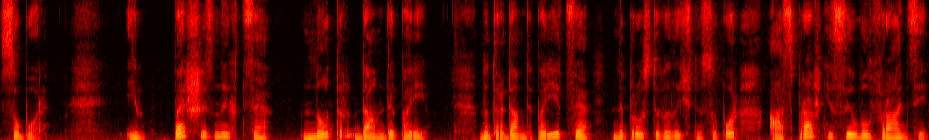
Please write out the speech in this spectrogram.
собори. І перший з них це Нотр-Дам де Парі. Нотр-Дам де Парі це не просто величний собор, а справжній символ Франції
